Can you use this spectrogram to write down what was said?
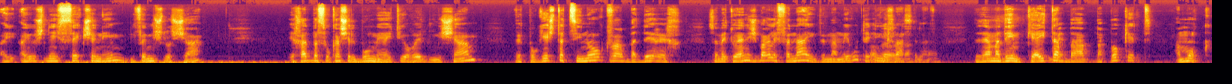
הי- היו שני סקשנים, לפעמים שלושה, אחד בסוכה של בומי, הייתי יורד משם ופוגש את הצינור כבר בדרך. זאת אומרת, הוא היה נשבר לפניי, ומהמהירות הייתי נכנס. אליו. וזה היה מדהים, כי היית בפוקט עמוק.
